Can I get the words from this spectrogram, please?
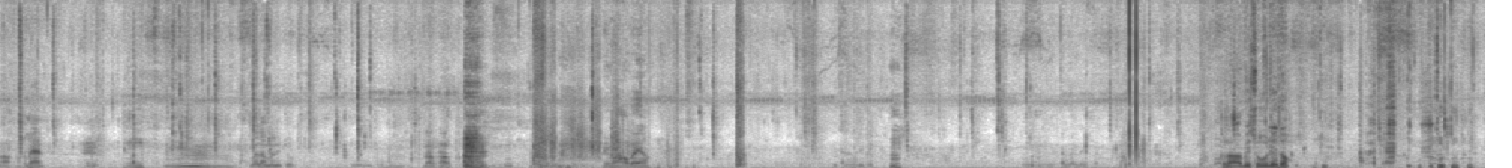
Oh, kabayan. Mm. Mm. Malaman ito. Manghang. Yung mga kababayan. Kita lang dito. Hmm?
